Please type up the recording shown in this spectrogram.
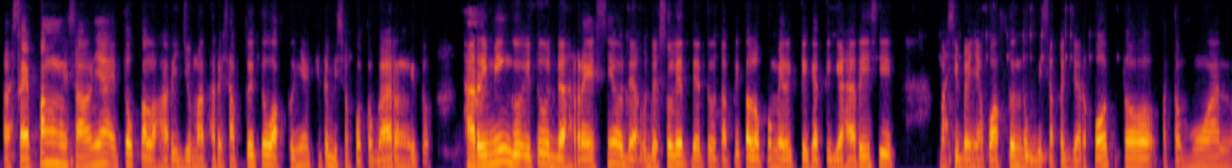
uh, Sepang misalnya itu kalau hari Jumat, hari Sabtu itu waktunya kita bisa foto bareng gitu. Hari Minggu itu udah race-nya udah udah sulit deh tuh. Tapi kalau pemilik tiket tiga hari sih masih banyak waktu untuk bisa kejar foto, ketemuan.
